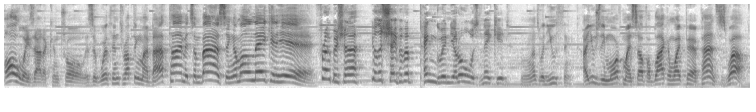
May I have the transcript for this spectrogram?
always out of control. Is it worth interrupting my bath time? It's embarrassing. I'm all naked here. Frobisher, you're the shape of a penguin. You're always naked. Well, that's what you think. I usually morph myself a black and white pair of pants as well.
